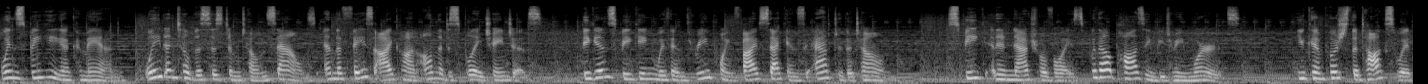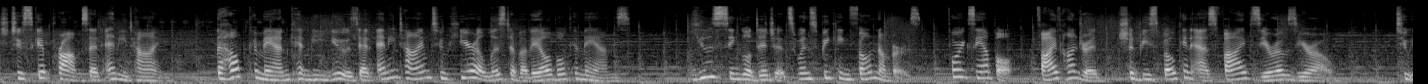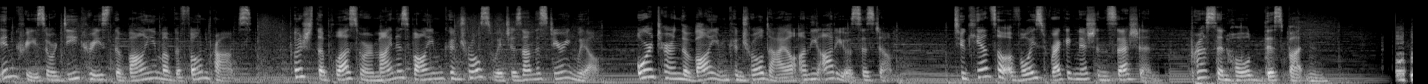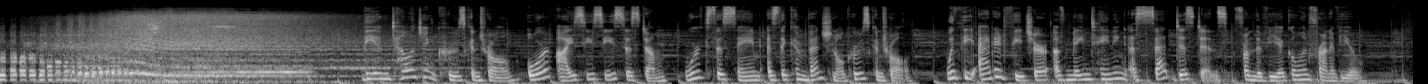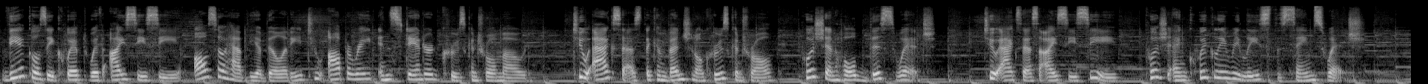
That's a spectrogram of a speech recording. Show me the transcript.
When speaking a command, wait until the system tone sounds and the face icon on the display changes. Begin speaking within 3.5 seconds after the tone. Speak in a natural voice without pausing between words. You can push the talk switch to skip prompts at any time. The help command can be used at any time to hear a list of available commands. Use single digits when speaking phone numbers. For example, 500 should be spoken as 500. To increase or decrease the volume of the phone prompts, push the plus or minus volume control switches on the steering wheel, or turn the volume control dial on the audio system. To cancel a voice recognition session, press and hold this button. The Intelligent Cruise Control, or ICC system, works the same as the conventional cruise control, with the added feature of maintaining a set distance from the vehicle in front of you. Vehicles equipped with ICC also have the ability to operate in standard cruise control mode. To access the conventional cruise control, push and hold this switch. To access ICC, push and quickly release the same switch.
